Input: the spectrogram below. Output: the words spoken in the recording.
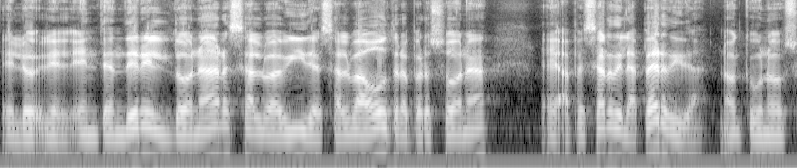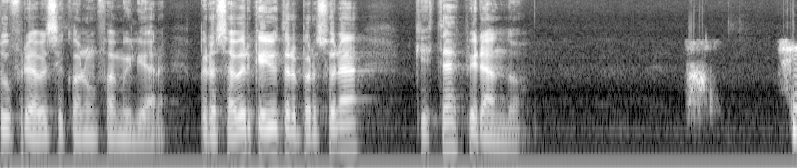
el, entender el donar salva vida, salva a otra persona, eh, a pesar de la pérdida, ¿no? Que uno sufre a veces con un familiar, pero saber que hay otra persona que está esperando. Sí,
